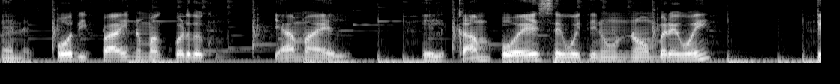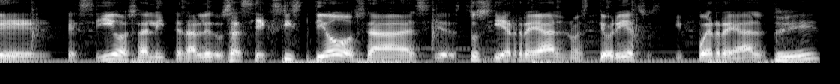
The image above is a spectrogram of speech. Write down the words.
en Spotify, no me acuerdo cómo se llama el, el campo ese, güey, tiene un nombre, güey. Que, que sí, o sea, literal, o sea, sí existió, o sea, sí- esto sí es real, no es teoría, eso sí fue real. Sí,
